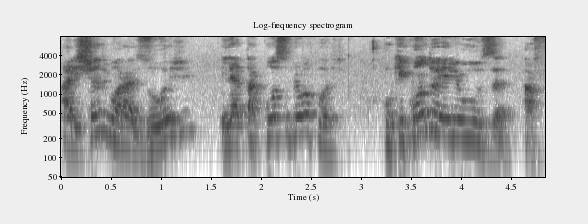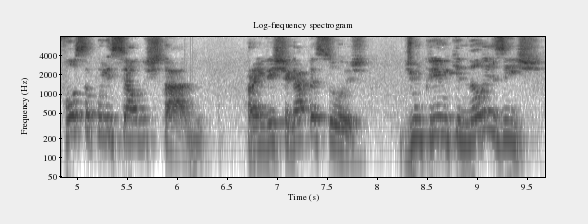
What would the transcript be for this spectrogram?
Alexandre de Moraes, hoje, ele atacou a Suprema Corte. Porque quando ele usa a força policial do Estado para investigar pessoas de um crime que não existe,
